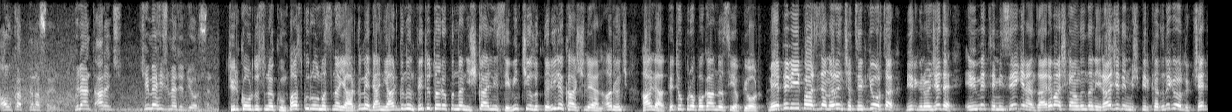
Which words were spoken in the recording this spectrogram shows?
avukatlığına soyundu. Bülent Arınç kime hizmet ediyorsun? Türk ordusuna kumpas kurulmasına yardım eden yargının FETÖ tarafından işgalini sevinç çığlıklarıyla karşılayan Arınç hala FETÖ propagandası yapıyor. MHP ve İYİ Parti'den Arınç'a tepki ortak. Bir gün önce de evime temizliğe gelen daire başkanlığından ihraç edilmiş bir kadını gördükçe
